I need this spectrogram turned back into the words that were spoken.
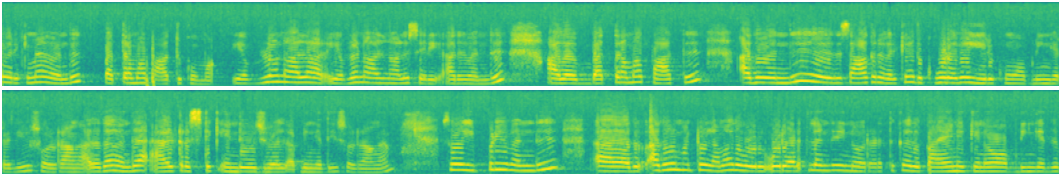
வரைக்குமே அதை வந்து பத்திரமா பார்த்துக்குமா. எவ்வளோ நாள் எவ்வளோ நாள்னாலும் சரி அது வந்து அதை பத்திரமா பார்த்து அது வந்து சாகிற வரைக்கும் அது கூடவே இருக்கும் அப்படிங்கிறதையும் சொல்கிறாங்க அதுதான் வந்து ஆல்ட்ரஸ்டிக் இண்டிவிஜுவல் அப்படிங்கிறதையும் சொல்கிறாங்க ஸோ இப்படி வந்து அது அதுவும் மட்டும் இல்லாமல் அது ஒரு ஒரு இடத்துலேருந்து இன்னொரு இடத்துக்கு அது பயணிக்கணும் அப்படிங்கிறது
